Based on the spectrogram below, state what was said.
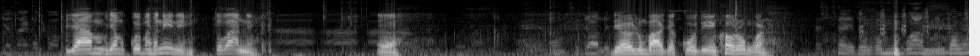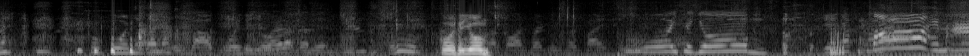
เกียร์ซ้ายเข้ากล่องพยายามพยายามกล้วยมาทางนี้นี่ตัวบ้านนี่อ่าอ่าเออสุดยอดเลย เดี๋ยวลุงบ่าวจะโกยตัวเองเข้าร่มก่อนใช่ ผมก็มีว่าเหมือนกันเลยนะก็กลัวเหมือนกันนะลุงบ่าวโปรยทะโยมแล้วตอนนี้โกยทะยม เธอโยมโอเคครับป้อเอ็มฮา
